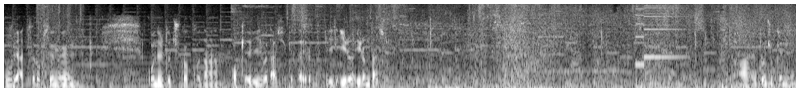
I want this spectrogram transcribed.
우리 아트록스는 오늘도 죽었구나. 오케이, 이거 딸 수 있겠다, 이러면. 이, 이러, 이러면 따지. 아, 또 죽겠네.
